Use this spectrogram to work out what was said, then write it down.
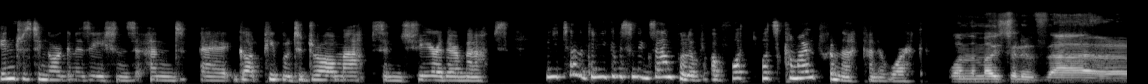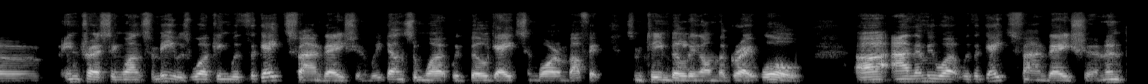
interesting organizations and uh, got people to draw maps and share their maps. Can you tell? Can you give us an example of, of what, what's come out from that kind of work? One of the most sort of uh, interesting ones for me was working with the Gates Foundation. We'd done some work with Bill Gates and Warren Buffett, some team building on the Great Wall. Uh, and then we worked with the Gates Foundation. And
